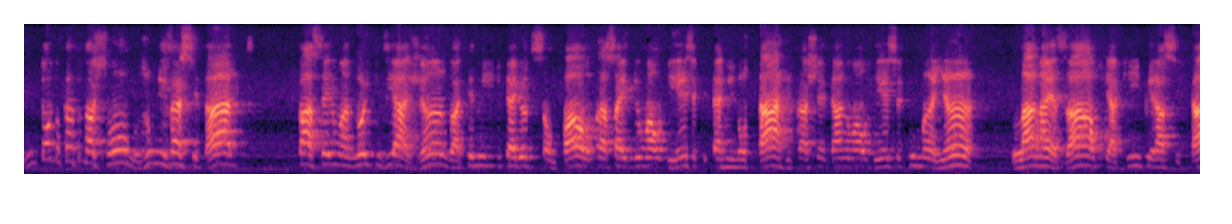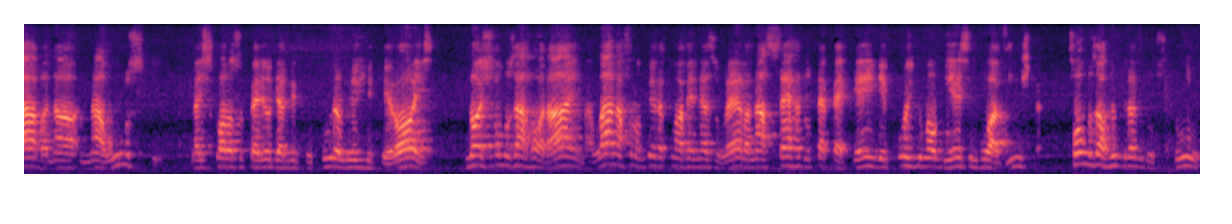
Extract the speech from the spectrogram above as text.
em todo canto nós somos, universidades. Passei uma noite viajando aqui no interior de São Paulo para sair de uma audiência que terminou tarde, para chegar numa audiência de manhã, lá na Exalc, aqui em Piracicaba, na, na USP, na Escola Superior de Agricultura Luiz de Queiroz. Nós fomos a Roraima, lá na fronteira com a Venezuela, na Serra do Tepequém, depois de uma audiência em Boa Vista. Fomos ao Rio Grande do Sul,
